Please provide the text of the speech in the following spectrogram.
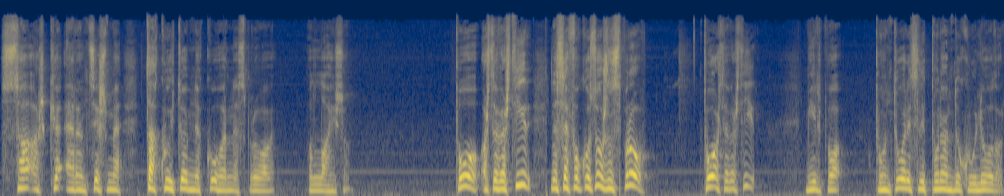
Sa është kjo e rëndësishme ta kujtojmë në kohën e sprovave. Vallahi shumë. Po, është e vështirë nëse fokusohesh në sprovë, Po është e vështirë. Mirëpo, punëtori i cili punon duke u lodhur,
